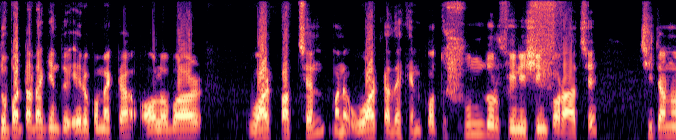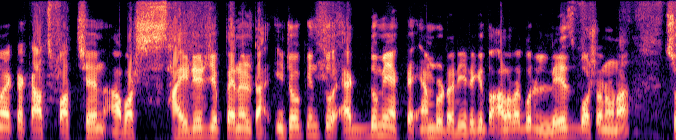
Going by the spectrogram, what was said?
দুপাট্টাটা কিন্তু এরকম একটা অল ওভার ওয়ার্ক পাচ্ছেন মানে ওয়ার্কটা দেখেন কত সুন্দর ফিনিশিং করা আছে। চিটানো একটা কাজ পাচ্ছেন, আবার সাইডের যে প্যানেলটা এটাও কিন্তু একদমই একটা এমব্রয়ডারি এটা কিন্তু আলাদা করে লেস বসানো না। সো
